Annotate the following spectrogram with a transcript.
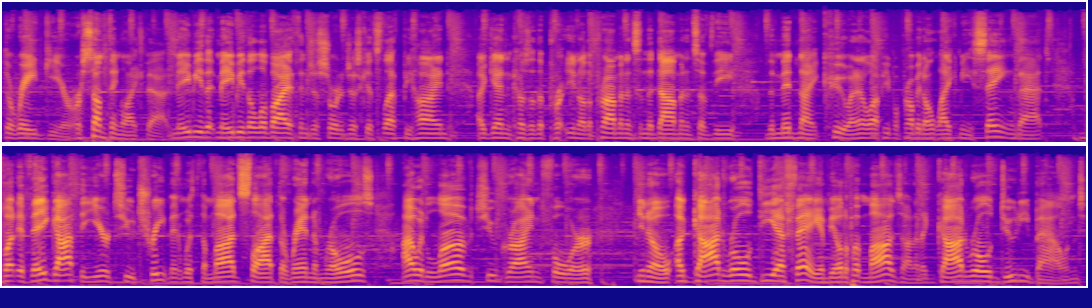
the raid gear or something like that. Maybe that maybe the Leviathan just sort of just gets left behind again because of the you know the prominence and the dominance of the the Midnight Coup. I know a lot of people probably don't like me saying that, but if they got the year two treatment with the mod slot, the random rolls, I would love to grind for you know a God roll DFA and be able to put mods on it, a God roll duty bound.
